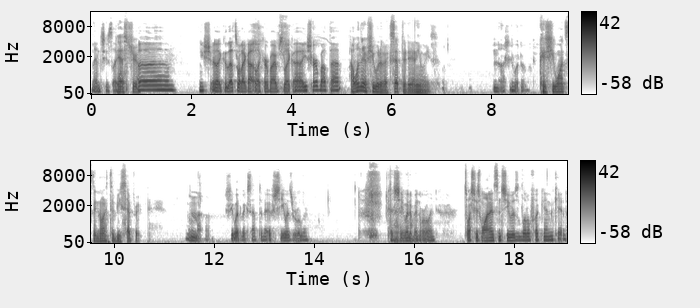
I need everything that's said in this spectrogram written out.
And she's like, That's true. Um, you sure? Like that's what I got. Like her vibes, like, uh, you sure about that? I wonder if she would have accepted it anyways, No, she would have. because she wants the North to be separate. No, she would have accepted it if she was ruler. Because she would have been ruling. That's what she's wanted since she was a little fucking kid,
